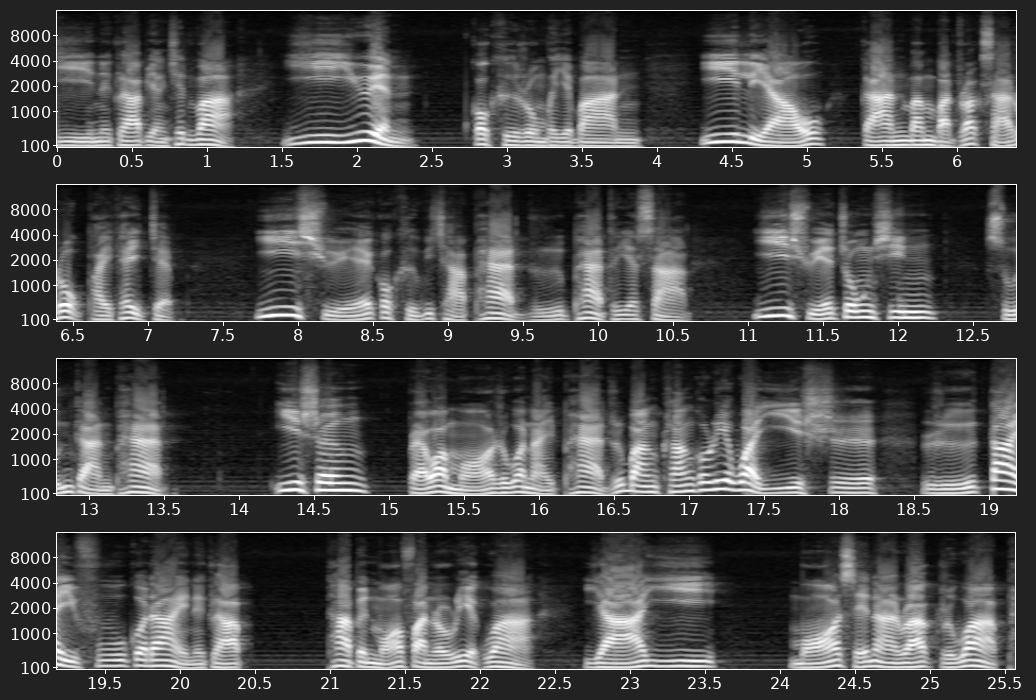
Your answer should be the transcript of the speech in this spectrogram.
ยีนะครับ อย่างเช่นว่า ยีเย่นก็คือโรงพยาบาล ยีเหลียว การบำบัดรักษาโรคภัยไข้เจ็บ ยี่เฉวยก็คือวิชาแพทย์หรือแพทยศาสตร์ ยี่เฉวยจงซิน ศูนย์การแพทย์อีเซิงแปลว่าหมอหรือว่านายแพทย์ หรือบางครั้งก็เรียกว่ายีชือหรือใต้ฟูก็ได้นะครับ ถ้าเป็นหมอฟันเราเรียกว่าหยายีหมอเสนารักษ์หรือว่าแพ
